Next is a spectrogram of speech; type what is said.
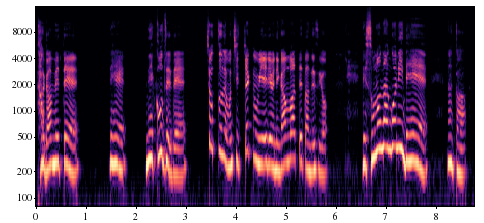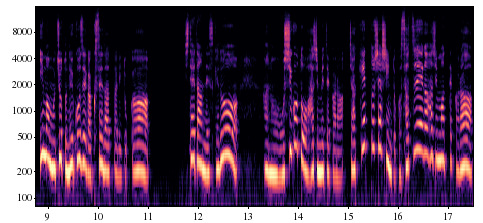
かがめて、で、猫背で、ちょっとでもちっちゃく見えるように頑張ってたんですよ。で、その名残で、なんか今もちょっと猫背が癖だったりとかしてたんですけど、あの、お仕事を始めてから、ジャケット写真とか撮影が始まってから、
